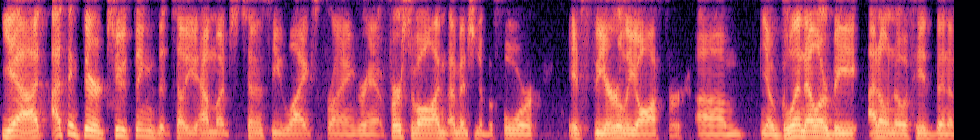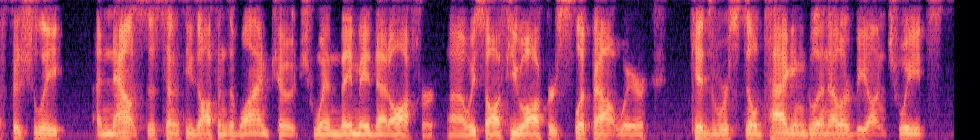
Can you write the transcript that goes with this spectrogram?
Yeah, I, I, think there are two things that tell you how much Tennessee likes Brian Grant. First of all, I, I mentioned it before. It's the early offer. Um, you know, Glen Elarbee. I don't know if he had been officially announced as Tennessee's offensive line coach when they made that offer. Uh, we saw a few offers slip out where kids were still tagging Glen Elarbee on tweets,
